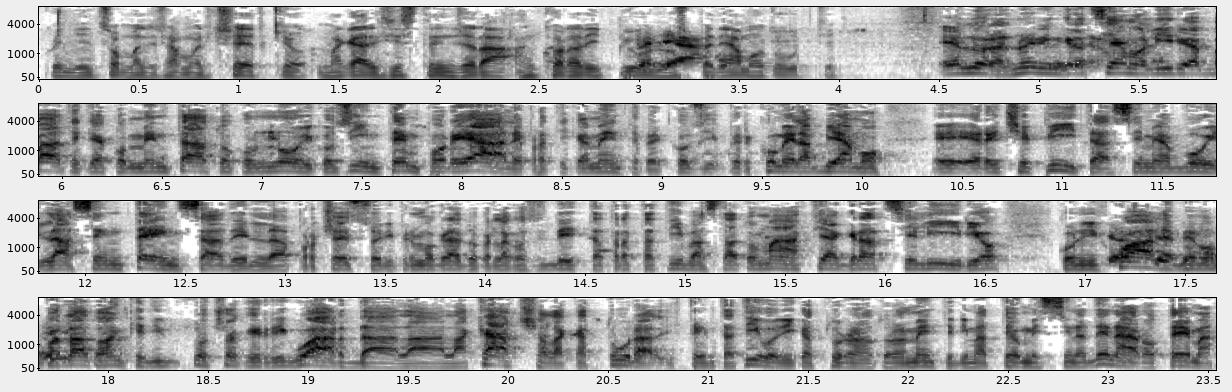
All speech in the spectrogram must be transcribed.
Quindi insomma diciamo il cerchio magari si stringerà ancora di più e lo Speriamo. speriamo tutti. E allora noi ringraziamo Lirio Abate che ha commentato con noi così in tempo reale, praticamente per, così- per come l'abbiamo eh, recepita assieme a voi la sentenza del processo di primo grado per la cosiddetta trattativa Stato-mafia. Grazie Lirio, con il Grazie quale abbiamo parlato anche di tutto ciò che riguarda la, la caccia, la cattura, il tentativo di cattura naturalmente di Matteo Messina Denaro, tema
